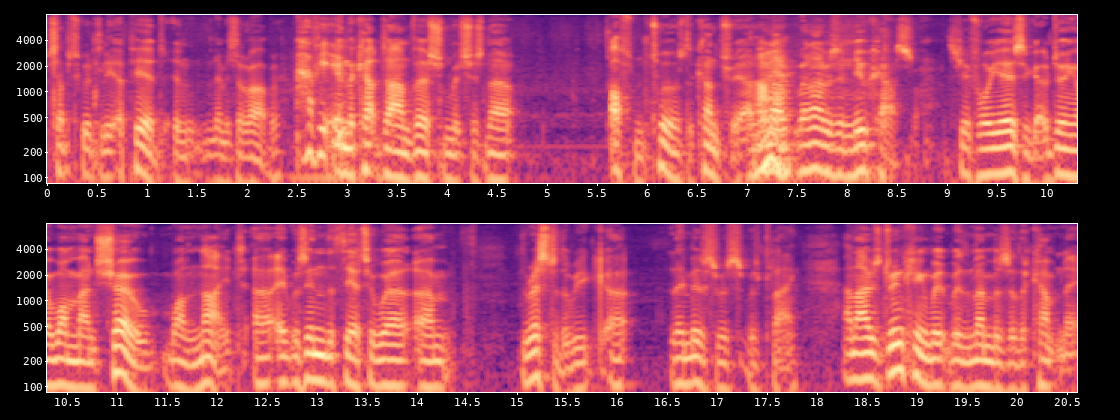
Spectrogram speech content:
subsequently appeared in Les Miserables. Have you? In the cut down version, which is now often tours the country. And oh, when, yeah. I, when I was in Newcastle three or four years ago doing a one man show one night, uh, it was in the theatre where um, the rest of the week uh, Les Mis was, was playing. And I was drinking with, with members of the company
